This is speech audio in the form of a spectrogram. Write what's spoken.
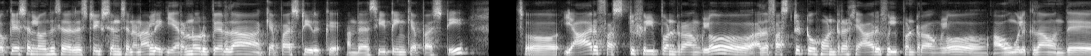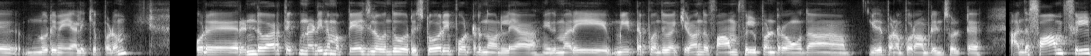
லொக்கேஷனில் வந்து சில ரெஸ்ட்ரிக்ஷன்ஸ் என்னென்னா லைக் இரநூறு பேர் தான் கெப்பாசிட்டி இருக்குது அந்த சீட்டிங் கெப்பாசிட்டி ஸோ யார் ஃபஸ்ட்டு ஃபில் பண்ணுறாங்களோ அதை ஃபஸ்ட்டு டூ ஹண்ட்ரட் யார் ஃபில் பண்ணுறாங்களோ அவங்களுக்கு தான் வந்து முன்னுரிமை அளிக்கப்படும். ஒரு ரெண்டு வாரத்துக்கு முன்னாடி நம்ம பேஜில் வந்து ஒரு ஸ்டோரி போட்டிருந்தோம் இல்லையா? இது மாதிரி மீட்டப் வந்து வைக்கிறோம். அந்த ஃபார்ம் ஃபில் பண்ணுறவங்க தான் இது பண்ண போகிறோம் அப்படின்னு சொல்லிட்டு. அந்த ஃபார்ம் ஃபில்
